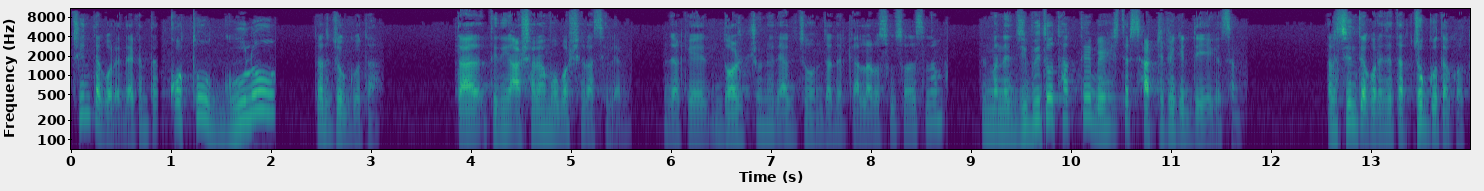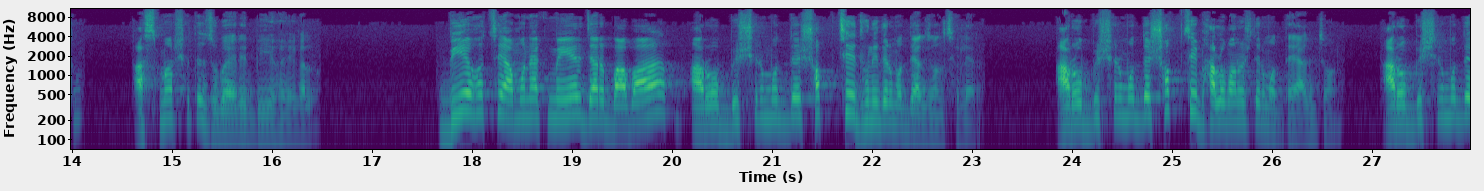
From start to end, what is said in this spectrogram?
চিন্তা করে দেখেন তার কতগুলো তার যোগ্যতা। তার, তিনি আশারা মুবাসেরা ছিলেন, যাকে দশজনের একজন, যাদেরকে আল্লাহ রসুল সাল্লাহাম মানে জীবিত থাকতে বেহেস্তের সার্টিফিকেট দিয়ে গেছেন। তাহলে চিন্তা করেন যে, তার যোগ্যতা কত? আসমার সাথে জুবাইরের বিয়ে হয়ে গেল। বিয়ে হচ্ছে এমন এক মেয়ের যার বাবা আরব বিশ্বের মধ্যে সবচেয়ে ধনীদের মধ্যে একজন ছিলেন। আরব বিশ্বের মধ্যে সবচেয়ে ভালো মানুষদের মধ্যে একজন। আরব বিশ্বের মধ্যে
